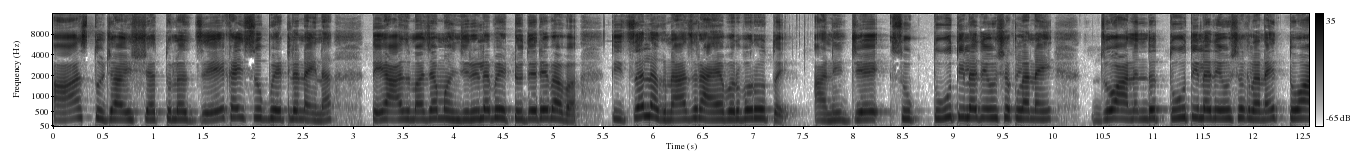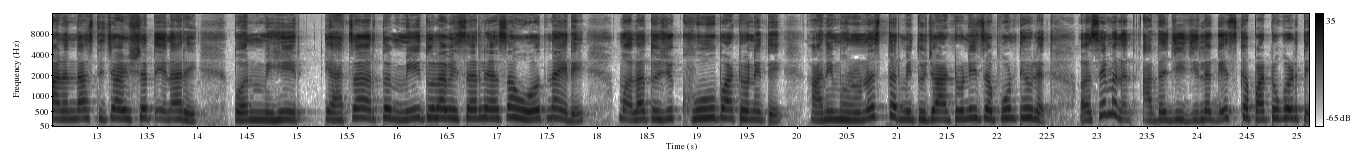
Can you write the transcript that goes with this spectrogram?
आज तुझ्या आयुष्यात तुला जे काही सुख भेटलं नाही ना ते आज माझ्या मंजिरीला भेटू दे रे बाबा. तिचं लग्न आज रायाबरोबर होतंय. आणि जे सुख तू तिला देऊ शकला नाही जो आनंद तू तिला देऊ शकला नाही तो आनंद आज तिच्या आयुष्यात येणार आहे. पण मिहीर याचा अर्थ मी तुला विसरले असा होत नाही रे. मला तुझी खूप आठवण येते. आणि म्हणूनच तर मी तुझ्या आठवणी जपून ठेवल्यात. असे म्हणत आता जिजी लगेच कपाट उघडते.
